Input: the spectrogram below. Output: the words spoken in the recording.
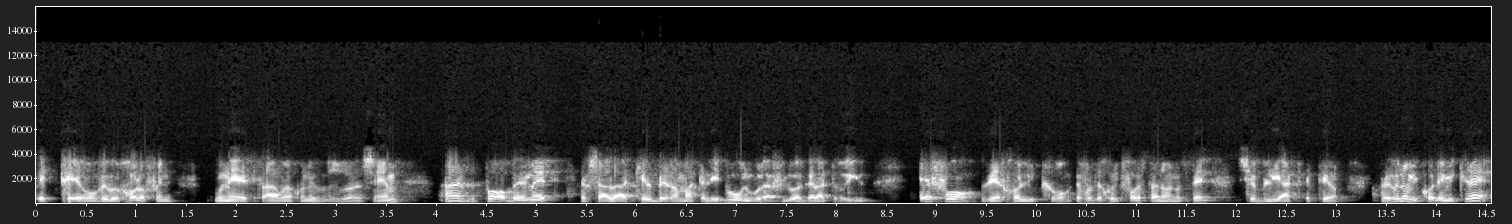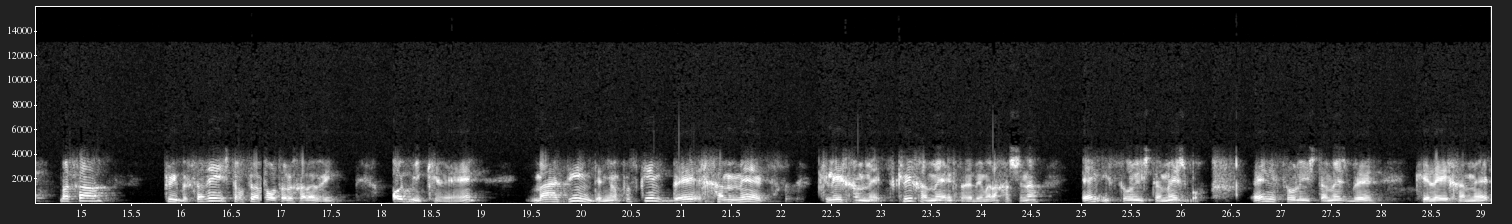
היתר, ובכל אופן הוא נאסר, ואנחנו נברר על השם, אז פה באמת אפשר להקל ברמת הליבון, ואולי אפילו הגלת הועיל. איפה זה יכול לקרות? איפה זה יכול לתפוס אותנו הנושא של בליעת היתר? הבאנו מקודם מקרה, בשר, כלי בשרי שאתה רוצה להפוך אותו לחלבי. עוד מקרה, מה הדין, דנים הפוסקים, בחמץ, כלי חמץ. כלי חמץ, הרי במהלך השנה אין איסור להשתמש בו. אין איסור להשתמש בכלי חמץ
